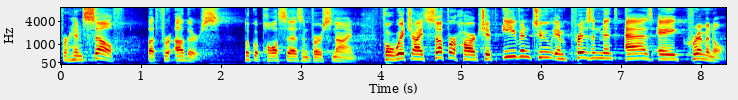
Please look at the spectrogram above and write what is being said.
for himself, but for others. Look what Paul says in verse 9 For which I suffer hardship, even to imprisonment as a criminal.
